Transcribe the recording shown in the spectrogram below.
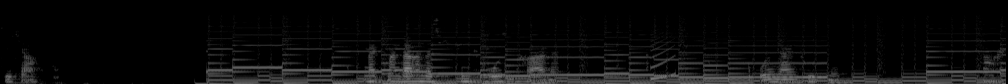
sicher. Merkt man daran, dass ich pinke Hosen trage. Obwohl, nein, tue ich nicht. Ach ja.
